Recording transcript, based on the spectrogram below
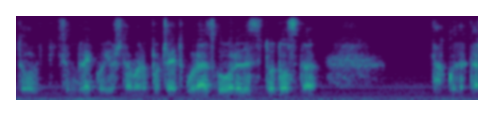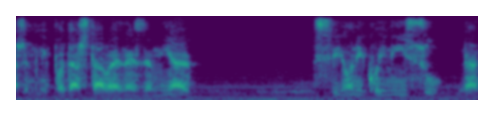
to sam rekao još tamo na početku razgovora, da se to dosta, tako da kažem, ni podaštava, ne znam, nija svi oni koji nisu na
